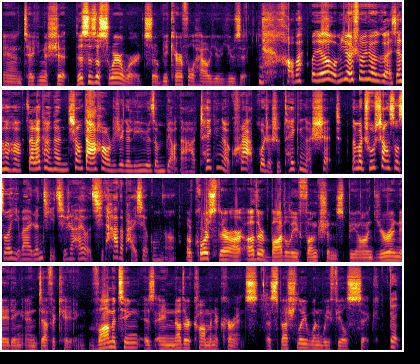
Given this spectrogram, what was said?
and taking a shit. This is a swear word, so be careful how you use it. 好吧，我觉得我们越说越恶心了哈。再来看看上大号的这个俚语怎么表达哈，taking a crap 或者是 taking a shit。 那么除上厕所以外，人体其实还有其他的排泄功能。 Of course, there are other bodily functions beyond urinating and defecating. Vomiting is another common occurrence, especially when we feel sick. 对，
